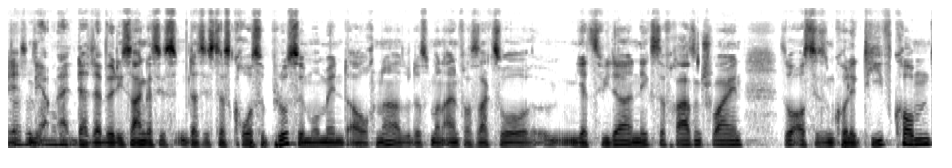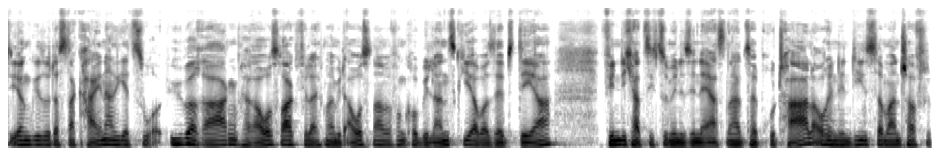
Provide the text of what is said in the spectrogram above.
das ist ja, einfach- da, da würde ich sagen, das ist, das ist das große Plus im Moment auch, ne? Also, dass man einfach sagt, so, jetzt wieder, nächste Phrasenschwein, so aus diesem Kollektiv kommt, irgendwie so, dass da keiner jetzt so überragend herausragt, vielleicht mal mit Ausnahme von Kobilanski, aber selbst der, finde ich, hat sich zumindest in der ersten Halbzeit brutal auch in den Dienst der Mannschaft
